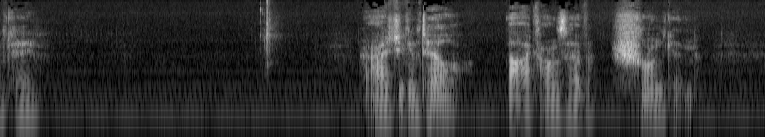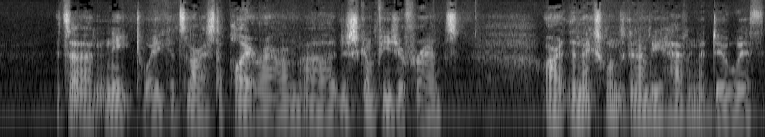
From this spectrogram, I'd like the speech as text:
Okay. As you can tell, the icons have shrunken. It's a neat tweak. It's nice to play around. Uh, just confuse your friends. Alright, the next one's going to be having to do with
